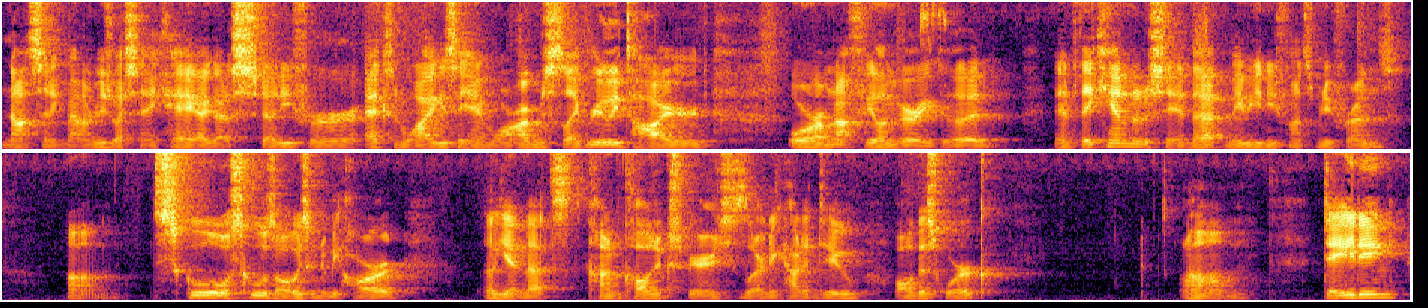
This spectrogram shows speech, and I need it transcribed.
not, setting boundaries, by saying, hey, I got to study for X and Y exam, or I'm just like really tired, or I'm not feeling very good. And if they can't understand that, maybe you need to find some new friends. Um, school, school is always going to be hard. Again, that's kind of college experience is learning how to do all this work. Um, dating,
